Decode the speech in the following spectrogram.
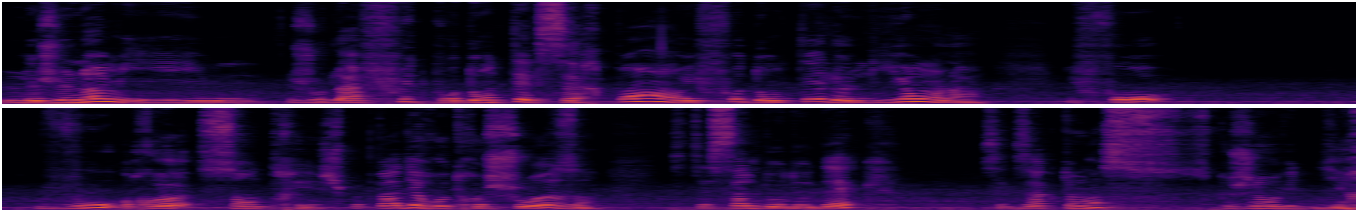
le, jeune homme, il joue de la flûte pour dompter le serpent, il faut dompter le lion, là. Il faut vous recentrer. Je ne peux pas dire autre chose. C'était ça le dos de deck. C'est exactement ce que j'ai envie de dire.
